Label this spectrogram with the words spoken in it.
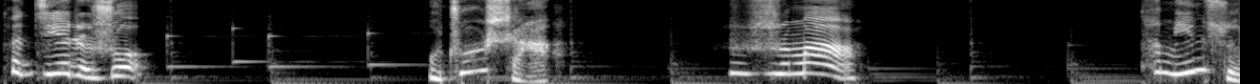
他接着说。我装傻，什么？他抿嘴。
